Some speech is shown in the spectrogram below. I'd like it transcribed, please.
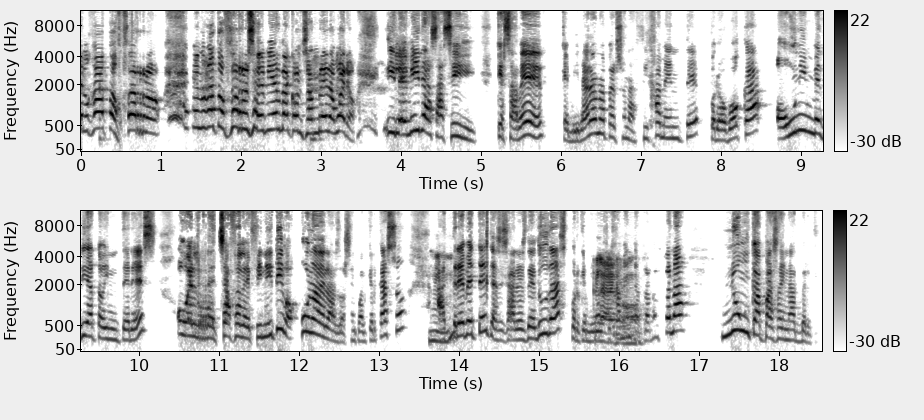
el gato zorro, el gato zorro ese de mierda con sombrero, bueno, y le miras así, que sabed que mirar a una persona fijamente provoca o un inmediato interés o el rechazo definitivo, una de las dos. En cualquier caso, atrévete, que así sales de dudas, porque mirar Claro. fijamente a otra persona nunca pasa inadvertido.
